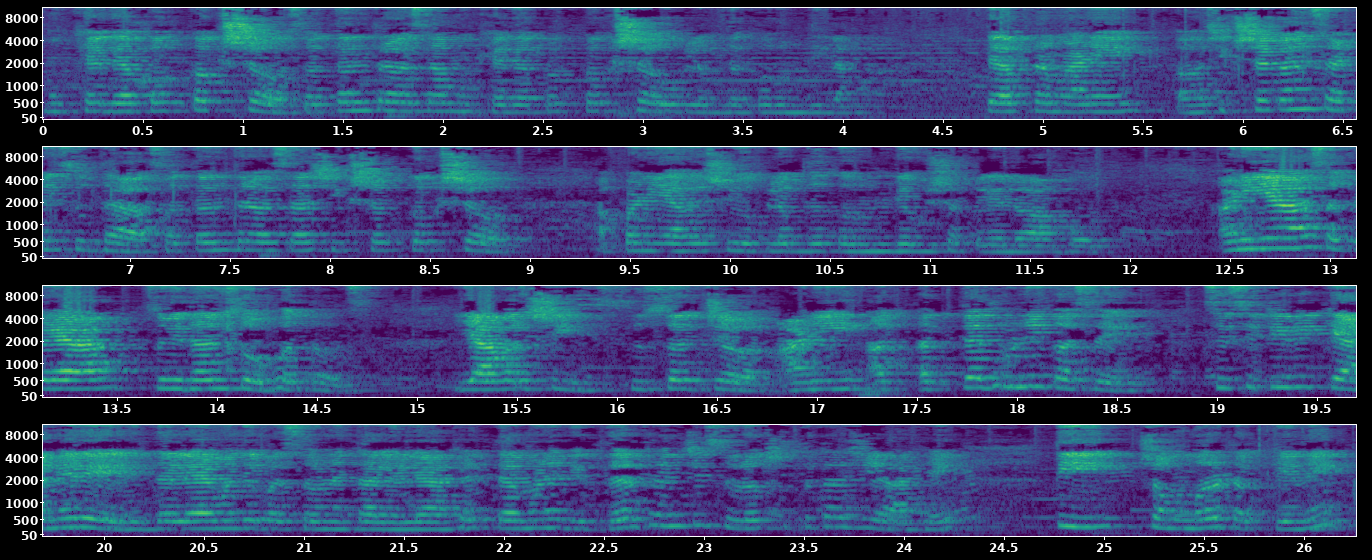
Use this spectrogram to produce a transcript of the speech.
मुख्याध्यापक कक्ष स्वतंत्र असा मुख्याध्यापक कक्ष उपलब्ध करून दिला. त्याप्रमाणे शिक्षकांसाठी सुद्धा स्वतंत्र असा शिक्षक कक्ष आपण यावर्षी उपलब्ध करून देऊ शकलेलो आहोत. आणि या सगळ्या सुविधांसोबतच यावर्षी सुसज्ज आणि अत्याधुनिक असे सीसीटीव्ही कॅमेरे विद्यालयामध्ये बसवण्यात आलेले आहेत. त्यामुळे विद्यार्थ्यांची सुरक्षितता जी आहे ती शंभर टक्केने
